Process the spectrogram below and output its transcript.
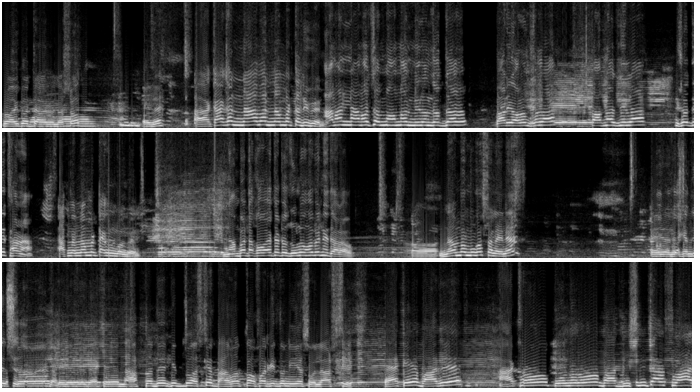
ক্রয় করতে পারবেন দর্শক। এই যে কাকার নাম আর নাম্বারটা দিবেন। আমার নাম হচ্ছে মোহাম্মদ মিলন জব্দার বাড়ি অরমখোলা পাবনা জেলা ঈশ্বরদী থানা। আপনার নাম্বারটা এখন বলবেন। নাম্বারটা কবাইতে একটু জুলুম হবে নি? দাঁড়াও। নাম্বার মুখস্থ নেই না? দেখেন আপনাদের কিন্তু আজকে ধামাকা অফার কিন্তু নিয়ে চলে আসছে। একেবারে আঠারো পনেরো বা বিশ লিটার প্লাস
